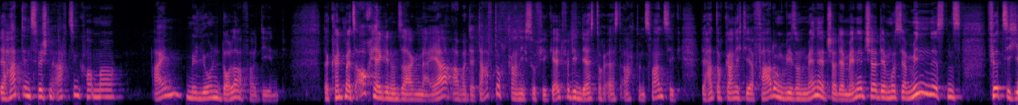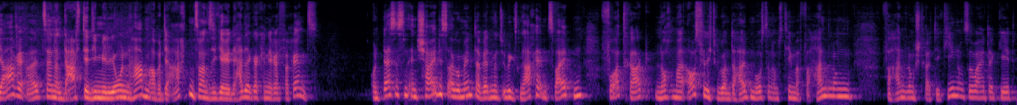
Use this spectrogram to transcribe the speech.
Der hat inzwischen 18,1 Millionen Dollar verdient. Da könnte man jetzt auch hergehen und sagen, naja, aber der darf doch gar nicht so viel Geld verdienen, der ist doch erst 28. Der hat doch gar nicht die Erfahrung wie so ein Manager. Der Manager, der muss ja mindestens 40 Jahre alt sein, dann darf der die Millionen haben, aber der 28-Jährige, der hat ja gar keine Referenz. Und das ist ein entscheidendes Argument, da werden wir uns übrigens nachher im zweiten Vortrag nochmal ausführlich darüber unterhalten, wo es dann ums Thema Verhandlungen, Verhandlungsstrategien und so weiter geht,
